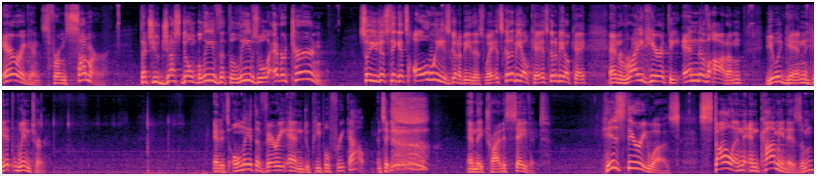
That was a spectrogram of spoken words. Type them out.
arrogance from summer that you just don't believe that the leaves will ever turn. So you just think it's always going to be this way. It's going to be okay. It's going to be okay. And right here at the end of autumn, you again hit winter. And it's only at the very end do people freak out and say, and they try to save it. His theory was Stalin and communism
